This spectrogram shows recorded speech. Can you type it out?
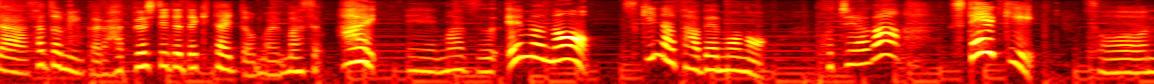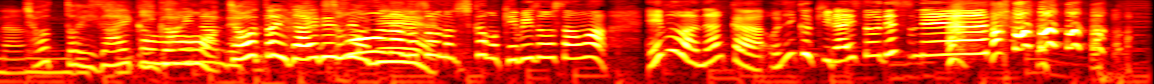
じゃあさとみんから発表していただきたいと思います。はい、えー、まず M の好きな食べ物、こちらがステーキ。そうなんですちょっと意外かも。意外なんです。ちょっと意外ですそうなよね。のそうなの。しかもケビゾーさんは M はなんかお肉嫌いそうですね。ってで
